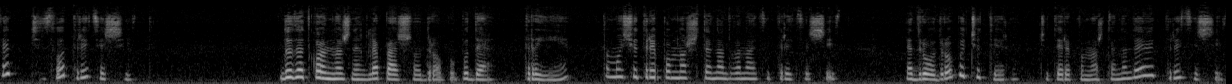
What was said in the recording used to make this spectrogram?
Це число 36. Додатковий множник для першого дробу буде 3, тому що 3 помножити на 12 36. Для другого дробу 4. 4 помножити на 9 36.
